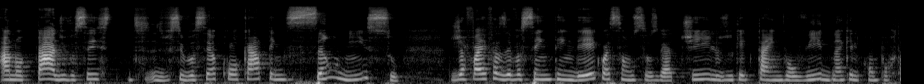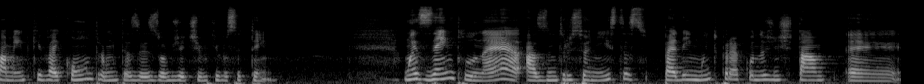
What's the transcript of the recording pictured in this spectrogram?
anotar, de você, se você colocar atenção nisso, já vai fazer você entender quais são os seus gatilhos, o que está envolvido naquele comportamento que vai contra muitas vezes o objetivo que você tem. Um exemplo, né? As nutricionistas pedem muito para quando a gente tá, é,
